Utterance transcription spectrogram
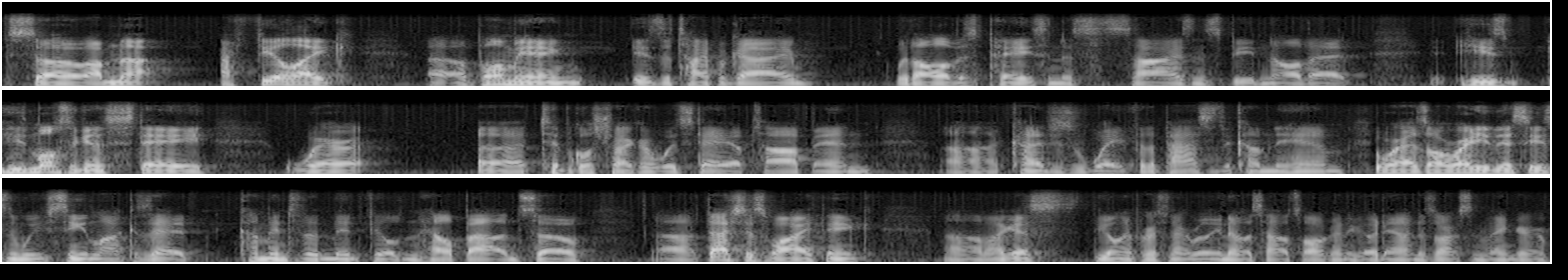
so I'm not. I feel like uh, Aubameyang is the type of guy with all of his pace and his size and speed and all that. He's he's mostly going to stay where a typical striker would stay up top and uh, kind of just wait for the passes to come to him. Whereas already this season we've seen Lacazette come into the midfield and help out, and so uh, that's just why I think. Um, I guess the only person that really knows how it's all going to go down is Arsene Wenger.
